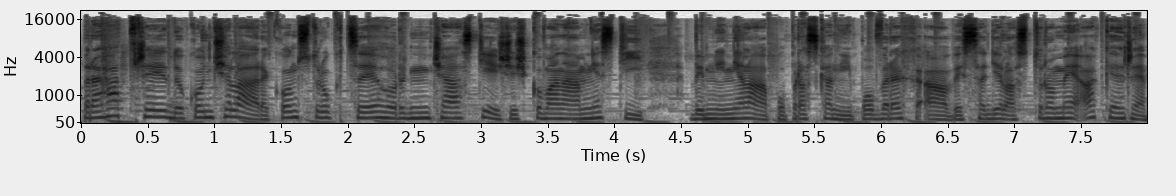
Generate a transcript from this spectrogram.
Praha 3 dokončila rekonstrukci horní části Žižkova náměstí, vyměnila popraskaný povrch a vysadila stromy a keře.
